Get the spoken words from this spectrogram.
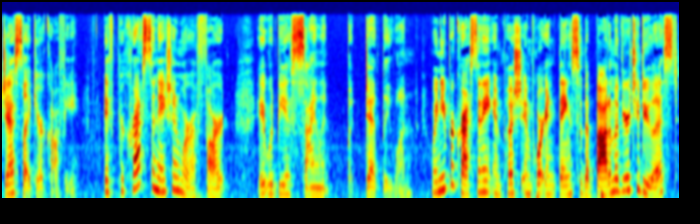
just like your coffee. If procrastination were a fart, it would be a silent but deadly one. When you procrastinate and push important things to the bottom of your to do list,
